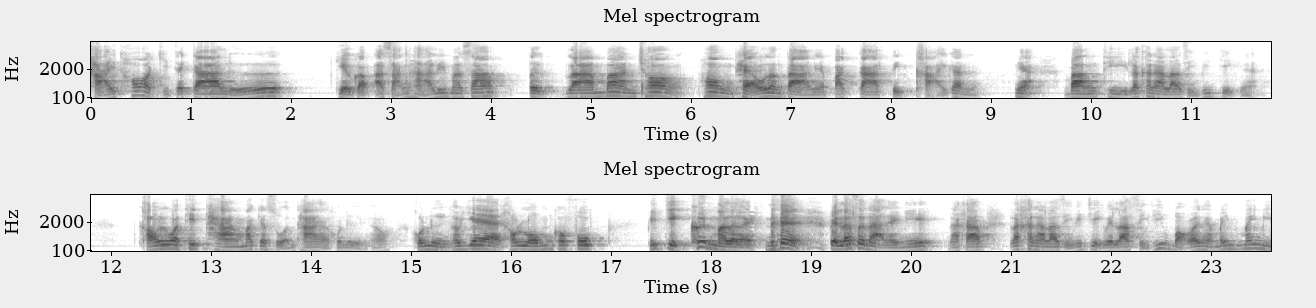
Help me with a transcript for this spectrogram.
ขายทอดกิจการหรือเกี่ยวกับอสังหาริมทรัพย์ ตึกรามบ้านช่องห้องแถวต่างๆเนี่ยประกาศติดขายกันเนี่ยบางทีลัคนาราศีพิจิกเนี่ยเขาเรียกว่าทิศทางมักจะสวนทางกับคนอื่นเขาคนอื่นเขาแย่เขาล้มเขาฟุบ พิจิกขึ้นมาเลยเนี่ยเป็นลักษณะอย่างนี้นะครับลัคนาราศีพิจิกเป็นราศีที่บอกแล้วไงไม่ไม่มี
